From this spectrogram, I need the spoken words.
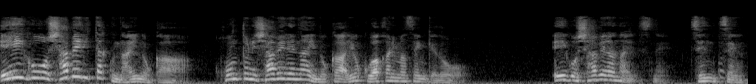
英語を喋りたくないのか、本当に喋れないのかよくわかりませんけど、英語喋らないですね。全然。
